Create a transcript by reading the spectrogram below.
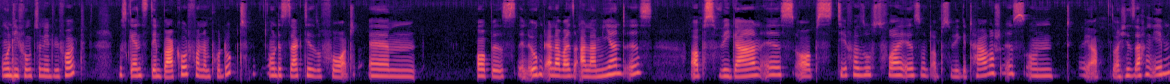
und die funktioniert wie folgt. Du scannst den Barcode von einem Produkt und es sagt dir sofort, ähm, ob es in irgendeiner Weise alarmierend ist, ob es vegan ist, ob es tierversuchsfrei ist und ob es vegetarisch ist und ja, solche Sachen eben.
